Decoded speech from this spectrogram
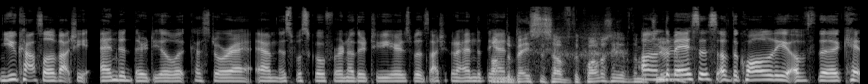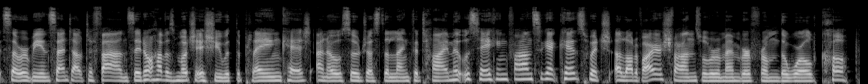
Newcastle have actually ended their deal with Castore, and um, this was go for another two years, but it's actually going to end at the on end. the basis of the quality of the material. On the basis of the quality of the kits that were being sent out to fans, they don't have as much issue with the playing kit and also just the length of time it was taking fans to get kits, which a lot of Irish fans will remember from the World Cup.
